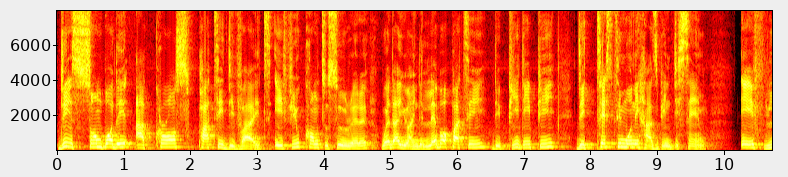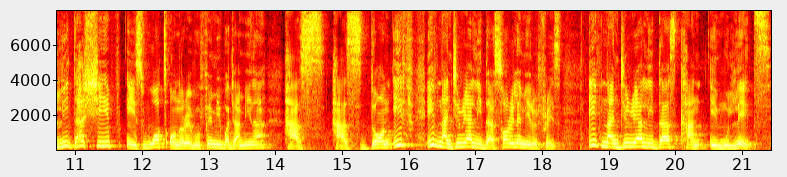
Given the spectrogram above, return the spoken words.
This is somebody across party divides. If you come to Surulere, whether you are in the Labour Party, the PDP, the testimony has been the same if leadership is what Honorable Femi Gbajabiamila has, has done, if, if Nigeria leaders, sorry, let me rephrase, if Nigeria leaders can emulate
